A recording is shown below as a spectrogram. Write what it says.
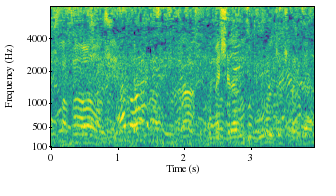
Mustafa var. Meşelerin bu çocuklarda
